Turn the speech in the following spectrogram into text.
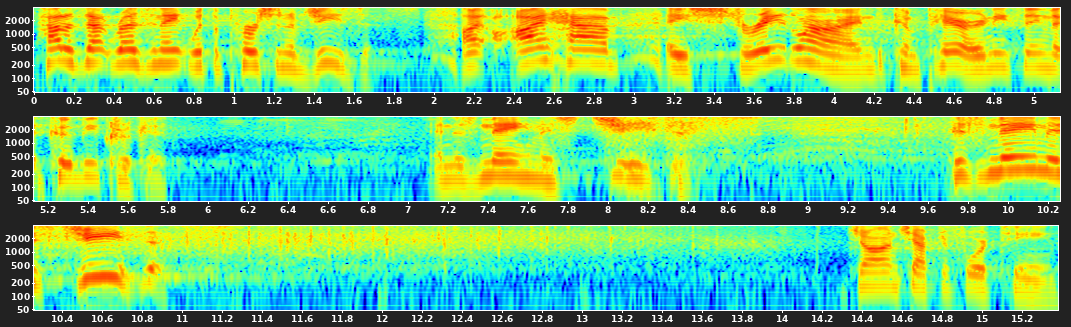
How does that resonate with the person of Jesus? I, I have a straight line to compare anything that could be crooked. And his name is Jesus. His name is Jesus. John chapter 14.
